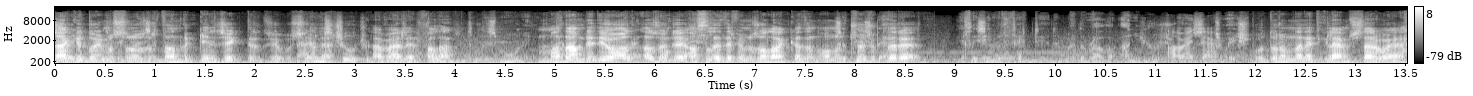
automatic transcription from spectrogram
Belki duymuşsunuzdur. Tanıdık gelecektir diyor bu şeyler. Haberleri falan. Madam dediği o az önce asıl hedefimiz olan kadın. Onun çocukları if they seem affected by the rather unusual All right there. situation. bu durumdan etkilenmişler baya.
